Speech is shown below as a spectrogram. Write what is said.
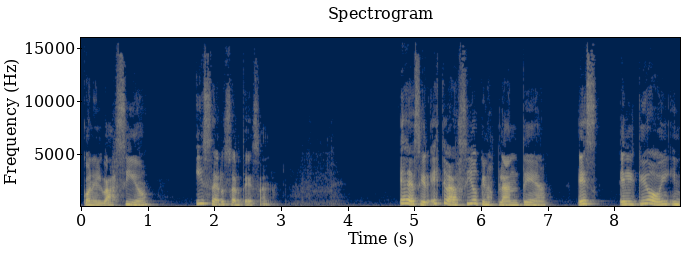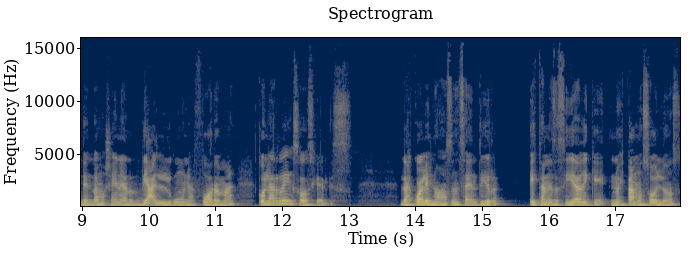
con el vacío y ser certezano. Es decir, este vacío que nos plantea es el que hoy intentamos llenar de alguna forma con las redes sociales, las cuales nos hacen sentir esta necesidad de que no estamos solos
